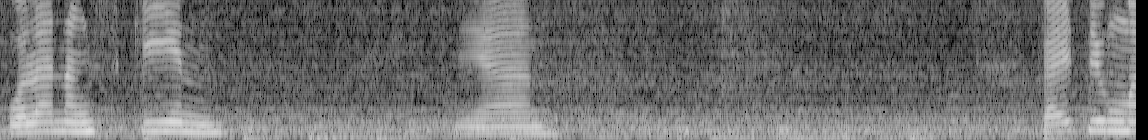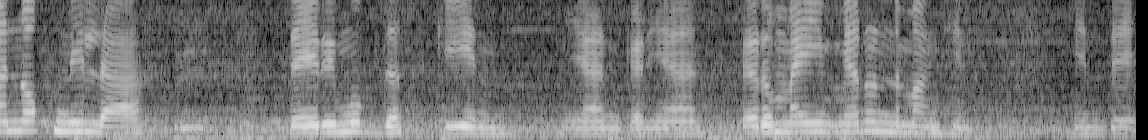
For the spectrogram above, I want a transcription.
wala ng skin. Ayan. Kahit yung manok nila, they remove the skin. Yan, ganyan. Pero may meron namang hin- hindi.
